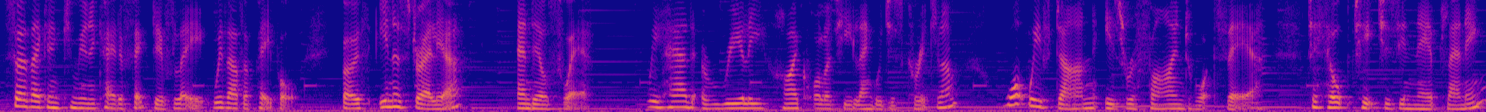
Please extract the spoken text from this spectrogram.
so they can communicate effectively with other people both in Australia and elsewhere. We had a really high quality languages curriculum. What we've done is refined what's there to help teachers in their planning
